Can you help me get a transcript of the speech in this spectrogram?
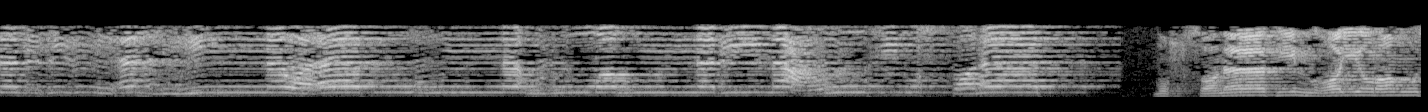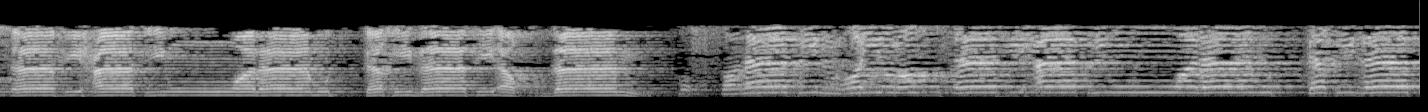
بإذن أهلهن محصنات غير مسافحات ولا متخذات أخدام محصنات غير مسافحات ولا متخذات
